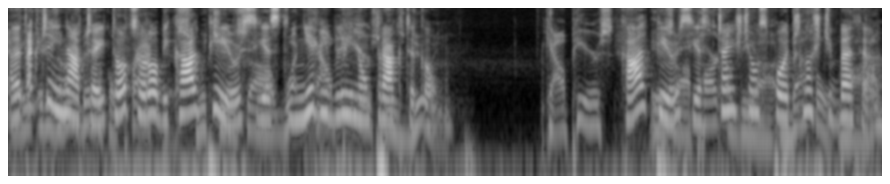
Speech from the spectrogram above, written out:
Ale tak czy inaczej, to co robi Carl Pierce jest niebiblijną praktyką. Carl Pierce jest częścią społeczności Bethel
